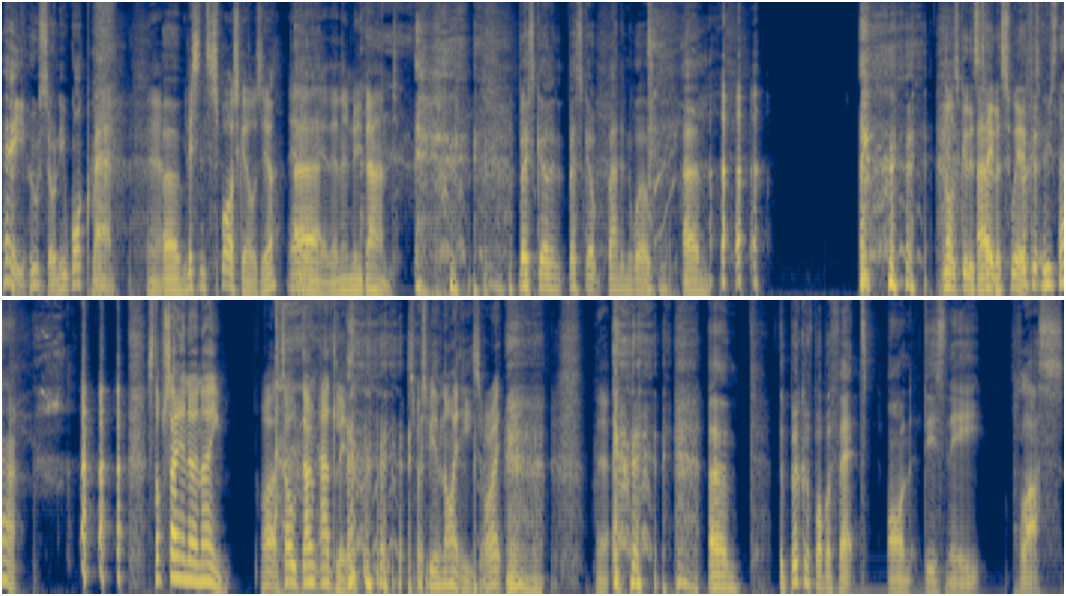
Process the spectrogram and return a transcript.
hey, who's Sony Walkman? yeah. um, you listen to Spice Girls, yeah? Yeah, uh, yeah, they're the new band. best girl, in, best girl band in the world. Um, Not as good as Um, Taylor Swift. look at- Who's that? Stop saying her name. All right, I told don't ad lib. it's supposed to be the nineties, all right? Yeah. um, the Book of Boba Fett on Disney Plus.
